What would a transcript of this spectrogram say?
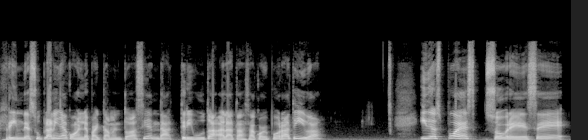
rinde su planilla con el Departamento de Hacienda, tributa a la tasa corporativa y después, sobre ese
